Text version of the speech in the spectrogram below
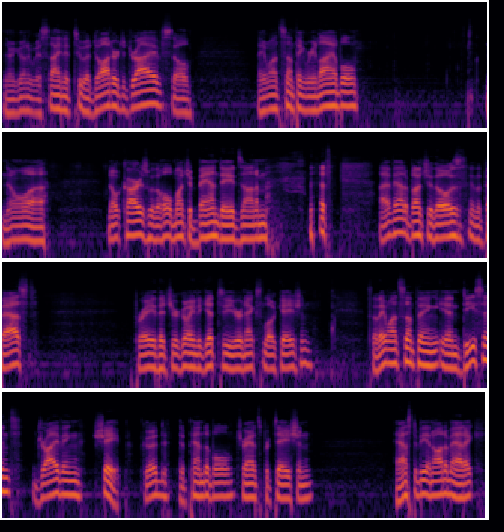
They're going to assign it to a daughter to drive, so they want something reliable. No, uh, no cars with a whole bunch of band aids on them. I've had a bunch of those in the past. Pray that you're going to get to your next location. So they want something in decent driving shape, good, dependable transportation. Has to be an automatic,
